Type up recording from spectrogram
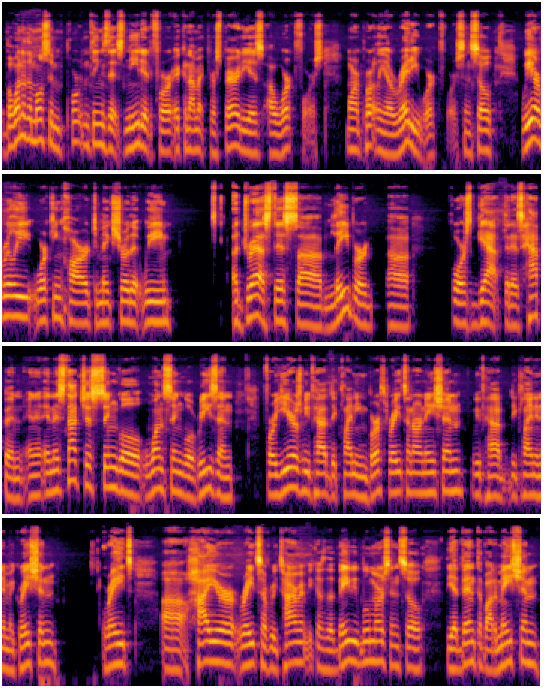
But one of the most important things that's needed for economic prosperity is a workforce, more importantly, a ready workforce. And so we are really working hard to make sure that we address this uh, labor uh, force gap that has happened. And, and it's not just single one single reason. For years, we've had declining birth rates in our nation. We've had declining immigration rates, uh, higher rates of retirement because of the baby boomers, and so the advent of automation.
